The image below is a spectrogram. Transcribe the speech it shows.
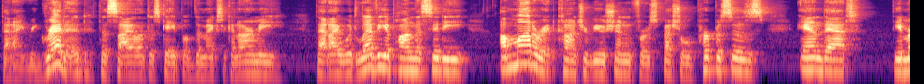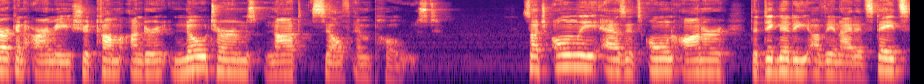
that I regretted the silent escape of the Mexican army, that I would levy upon the city a moderate contribution for special purposes, and that the American army should come under no terms not self imposed. Such only as its own honor, the dignity of the United States,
